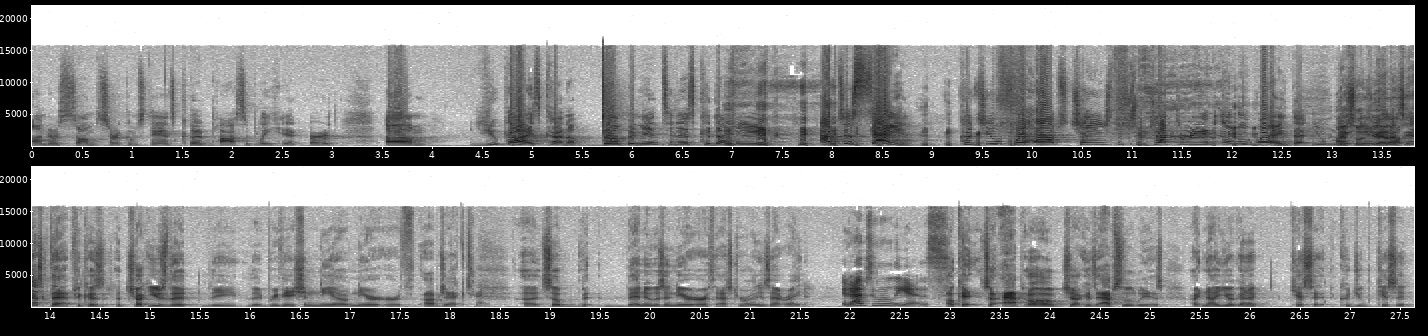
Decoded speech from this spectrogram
under some circumstance, could possibly hit Earth. Um, you guys kind of bumping into this? Could I mean, I'm just saying, could you perhaps change the trajectory in any way that you might Yeah, so end yeah, up let's ask that because uh, Chuck used the, the, the abbreviation NEO, near Earth object. That's Uh, so B- Bennu is a near Earth asteroid, is that right? It absolutely is. Okay, so ab- oh, Chuck, it absolutely is. All right, now you're going to kiss it. Could you kiss it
